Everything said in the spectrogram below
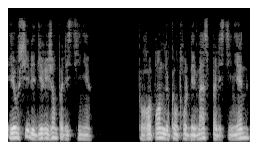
et aussi les dirigeants palestiniens. Pour reprendre le contrôle des masses palestiniennes,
